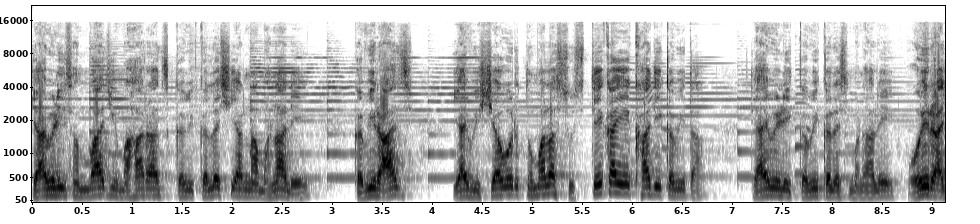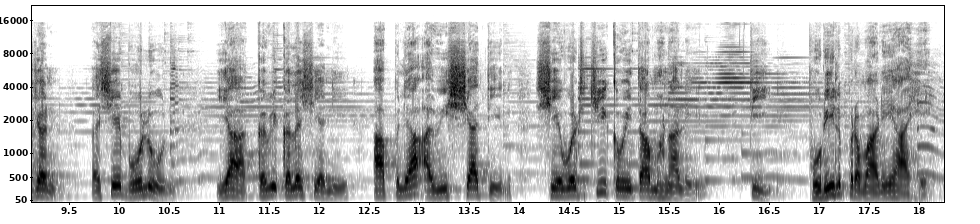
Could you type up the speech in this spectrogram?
त्यावेळी संभाजी महाराज कवी कलश यांना म्हणाले कविराज या विषयावर तुम्हाला सुचते का एखादी कविता? त्यावेळी कवी कलश म्हणाले होय राजन असे बोलून या कवी कलश यांनी आपल्या आयुष्यातील शेवटची कविता म्हणाले. ती पुढील प्रमाणे आहे.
